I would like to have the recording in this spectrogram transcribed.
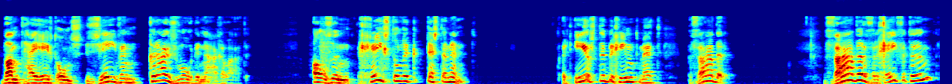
Want hij heeft ons zeven kruiswoorden nagelaten. Als een geestelijk testament. Het eerste begint met Vader. Vader, vergeef het hun,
